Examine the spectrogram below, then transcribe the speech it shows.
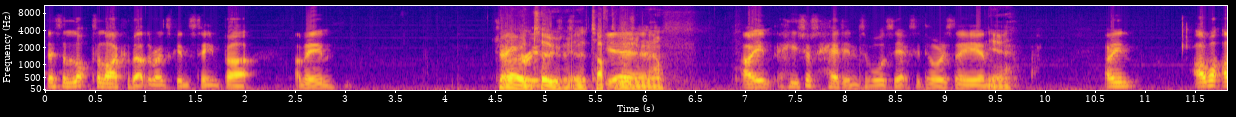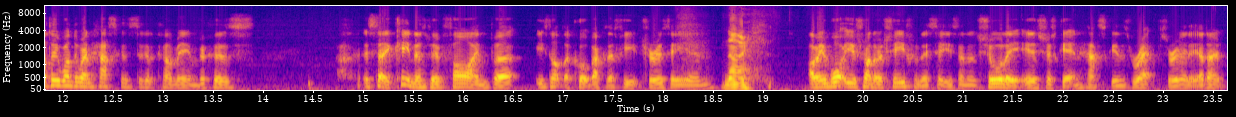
there's a lot to like about the Redskins team, but I mean, Jay They're 0 Gruden 2 just- in a tough yeah. division now. I mean, he's just heading towards the exit door, isn't he? And Yeah. I mean, I, I do wonder when Haskins is going to come in because I say Keenum's been fine, but he's not the quarterback of the future, is he? And No, I mean, what are you trying to achieve from this season? And surely it is just getting Haskins reps. Really, I don't.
